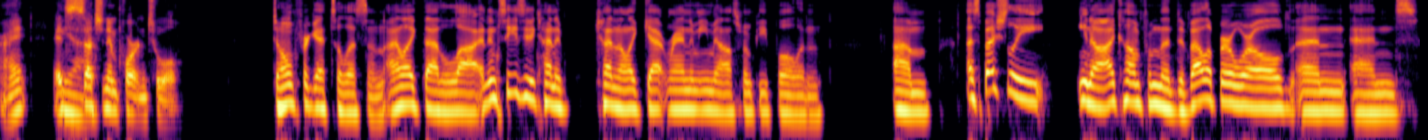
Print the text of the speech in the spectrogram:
right? It's yeah. such an important tool. Don't forget to listen. I like that a lot. And it's easy to kind of kind of like get random emails from people and um especially you know i come from the developer world and and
